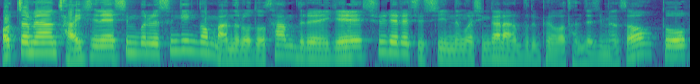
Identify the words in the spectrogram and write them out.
어쩌면 자신의 신분을 숨긴 것만으로도 사람들에게 신뢰를 줄 수 있는 것인가라는 물음표가 던져지면서 또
